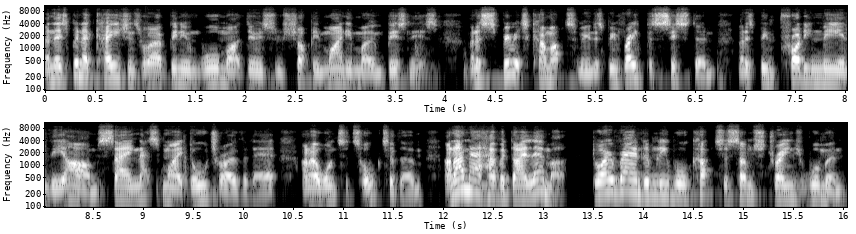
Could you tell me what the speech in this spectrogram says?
And there's been occasions where I've been in Walmart doing some shopping, minding my own business, and a spirit's come up to me and has been very persistent and has been prodding me in the arm, saying, That's my daughter over there, and I want to talk to them. And I now have a dilemma. Do I randomly walk up to some strange woman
